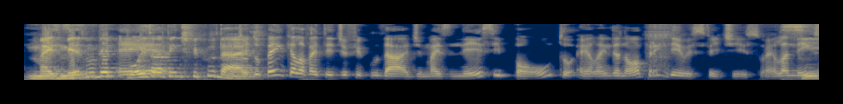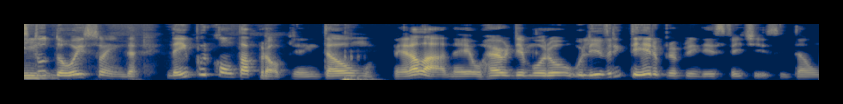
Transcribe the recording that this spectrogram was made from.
Mas mesmo depois é... ela tem dificuldade. Tudo bem que ela vai ter dificuldade, mas nesse ponto ela ainda não aprendeu esse feitiço. Ela Sim. nem estudou isso ainda, nem por conta própria. Então, pera lá, né? O Harry demorou o livro inteiro para aprender esse feitiço. Então,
